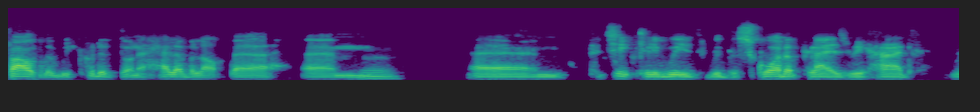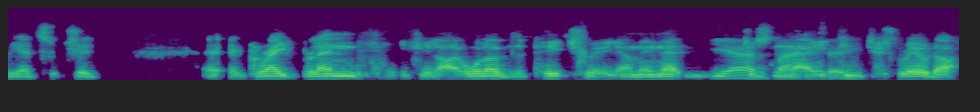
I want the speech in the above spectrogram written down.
felt that we could have done a hell of a lot better, um, mm. um, particularly with with the squad of players we had. We had such a a great blend, if you like, all over the pitch. Really, I mean that yeah, just you just reeled off.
